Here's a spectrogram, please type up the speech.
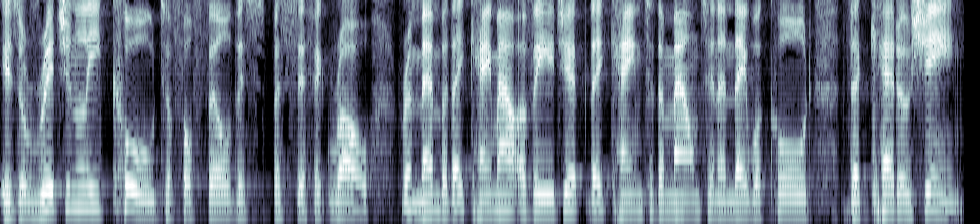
is originally called to fulfill this specific role. Remember, they came out of Egypt, they came to the mountain, and they were called the Kedoshim,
